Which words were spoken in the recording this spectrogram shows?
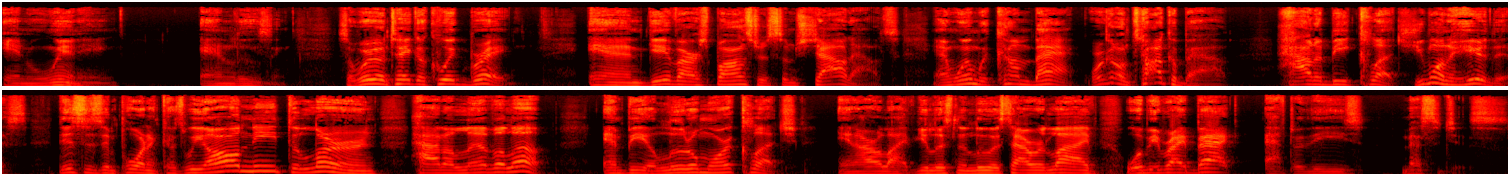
in winning and losing. So we're going to take a quick break and give our sponsors some shout outs. And when we come back, we're going to talk about how to be clutch. You want to hear this. This is important because we all need to learn how to level up and be a little more clutch in our life. You listen to Lewis Howard Live. We'll be right back after these messages.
